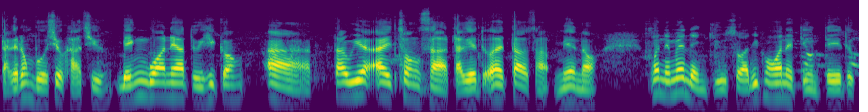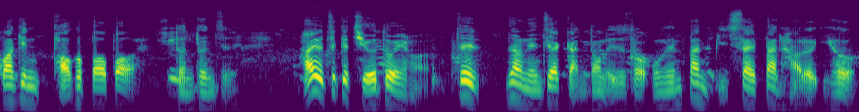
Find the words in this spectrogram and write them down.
大家拢无小骹手，免我领队去讲啊，到位爱创啥，大家都爱斗啥，免咯。阮那边练球煞，你看阮的场地就赶紧头壳包包，吞吞子。还有这个球队哈，最让人家感动的就是说，我们办比赛办好了以后。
